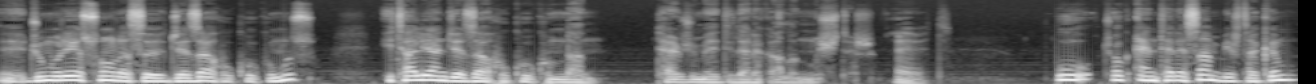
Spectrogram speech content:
e, Cumhuriyet sonrası ceza hukukumuz İtalyan ceza hukukundan tercüme edilerek alınmıştır. Evet. Bu çok enteresan bir takım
